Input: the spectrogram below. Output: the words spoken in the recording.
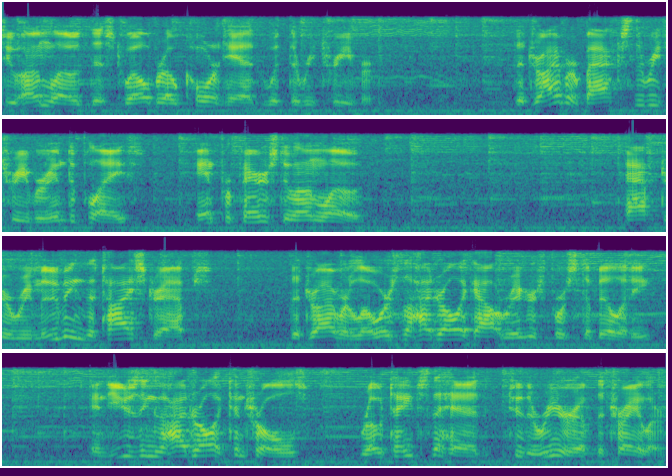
to unload this 12-row corn head with the Retriever. The driver backs the retriever into place and prepares to unload. After removing the tie straps, the driver lowers the hydraulic outriggers for stability and using the hydraulic controls, rotates the head to the rear of the trailer.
